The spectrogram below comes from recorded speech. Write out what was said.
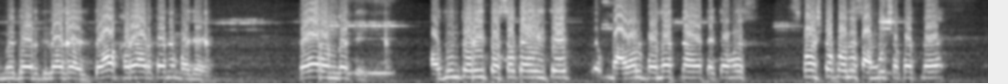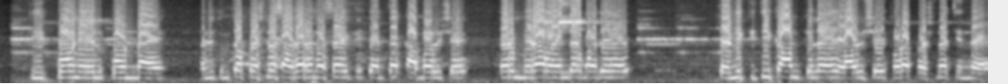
उमेदवार दिला जाईल तेव्हा खऱ्या अर्थाने मजा येईल. तेव्हा रंगत अजून तरी तसं काही इथे माहोल बनत नाही त्याच्यामुळे स्पष्टपणे सांगू शकत नाही की कोण येईल कोण नाही. आणि तुमचा प्रश्न साधारण असा आहे की त्यांच्या कामाविषयी तर मीरा भाईंदरमध्ये त्यांनी किती काम केलं याविषयी थोडा प्रश्नचिन्ह आहे.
